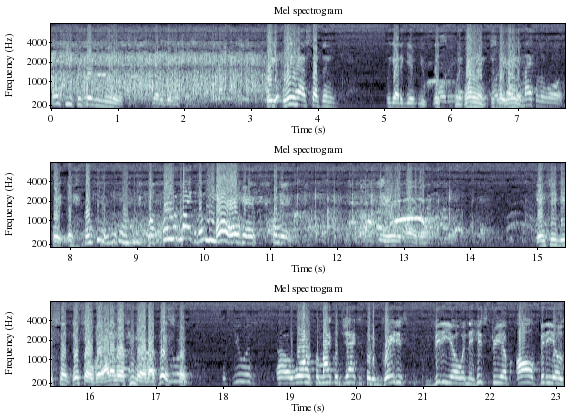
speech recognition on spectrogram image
Thank you for giving me this. You gotta give it. We we have something. We got to give you. This, wait, one minute. Just wait. One minute. Michael Award. Wait, wait. Okay, okay. Well, stay with Michael, don't leave. Oh, okay, okay. I'll stay here with Michael. MTV sent this over. I don't know if you know about this, but The Viewers Award for Michael Jackson for the greatest video in the history of all videos.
